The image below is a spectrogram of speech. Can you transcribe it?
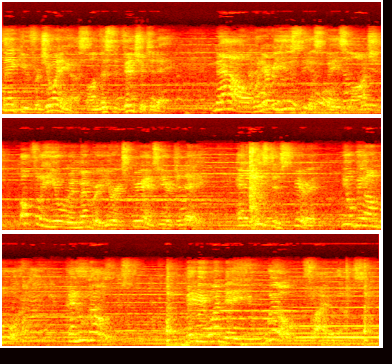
thank you for joining us on this adventure today. Now, whenever you see a space launch, hopefully you'll remember your experience here today. And at least in spirit, you'll be on board. And who knows? Maybe one day you will fly with us.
